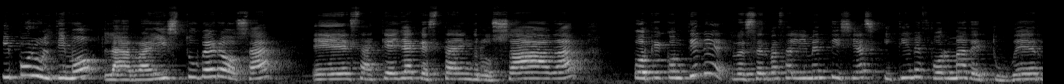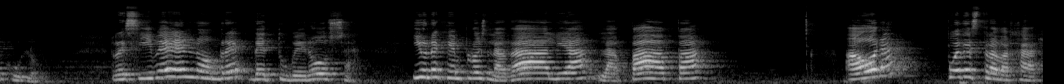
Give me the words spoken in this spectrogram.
Y por último, la raíz tuberosa es aquella que está engrosada porque contiene reservas alimenticias y tiene forma de tubérculo. Recibe el nombre de tuberosa. Y un ejemplo es la dalia, la papa. Ahora puedes trabajar.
